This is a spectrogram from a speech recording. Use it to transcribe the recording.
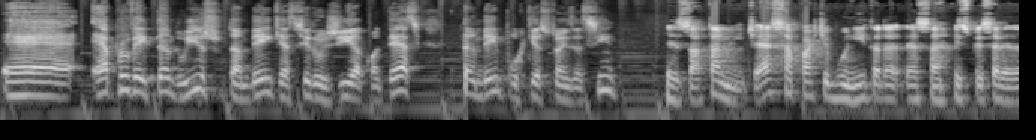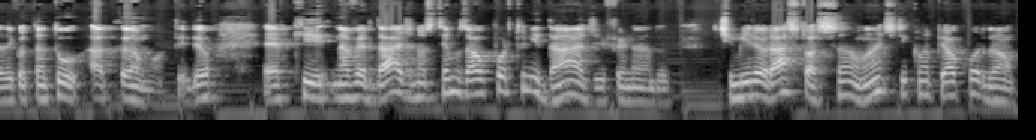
É, é aproveitando isso também que a cirurgia acontece, também por questões assim? Exatamente. Essa é parte bonita dessa especialidade que eu tanto amo, entendeu? É que, na verdade, nós temos a oportunidade, Fernando, de melhorar a situação antes de clampear o cordão.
